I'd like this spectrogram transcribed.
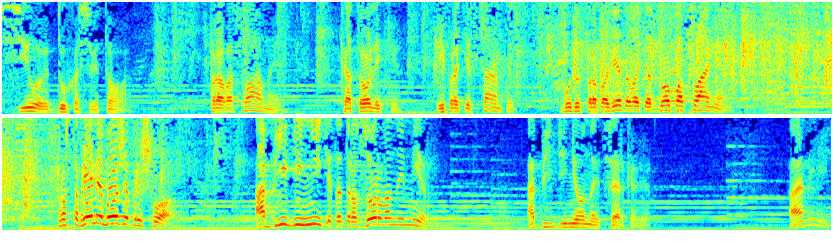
силой Духа Святого. Православные, католики и протестанты будут проповедовать одно послание. Просто время Божие пришло объединить этот разорванный мир объединенной церковью. Аминь.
